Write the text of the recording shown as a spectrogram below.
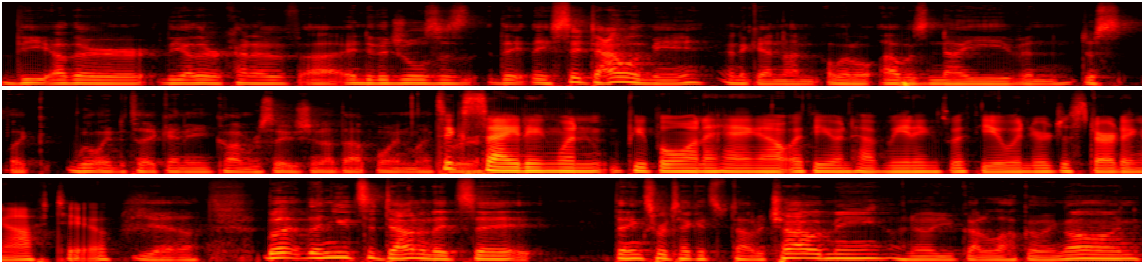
the other the other kind of uh, individuals is they, they sit down with me, and again I'm a little I was naive and just like willing to take any conversation at that point in my It's career. exciting when people want to hang out with you and have meetings with you when you're just starting off too. Yeah, but then you'd sit down and they'd say, "Thanks for taking some time to chat with me. I know you've got a lot going on.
